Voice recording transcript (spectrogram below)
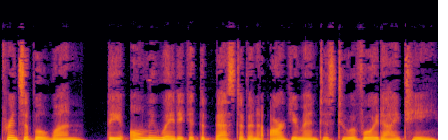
Principle 1 The only way to get the best of an argument is to avoid IT.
